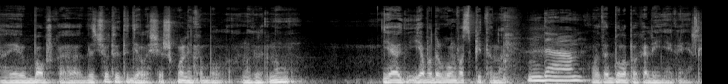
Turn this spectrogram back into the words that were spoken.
Я говорю, бабушка, да что ты это делаешь? Я школьником был. Она говорит, ну, я, я по-другому воспитана. Да. Вот это было поколение, конечно.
